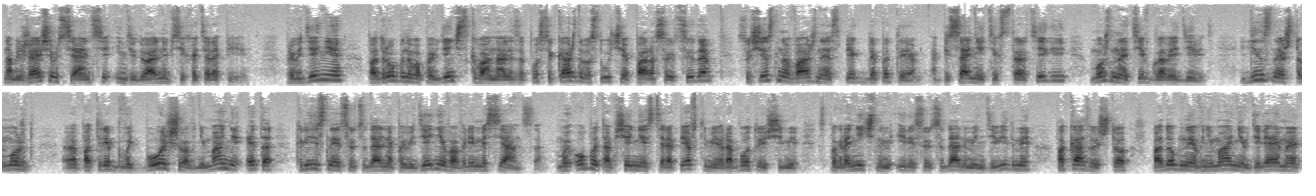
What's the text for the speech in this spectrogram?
на ближайшем сеансе индивидуальной психотерапии. Проведение подробного поведенческого анализа после каждого случая парасуицида – существенно важный аспект ДПТ. Описание этих стратегий можно найти в главе 9. Единственное, что может потребовать большего внимания, это кризисное суицидальное поведение во время сеанса. Мой опыт общения с терапевтами, работающими с пограничными или суицидальными индивидами, показывает, что подобное внимание, уделяемое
